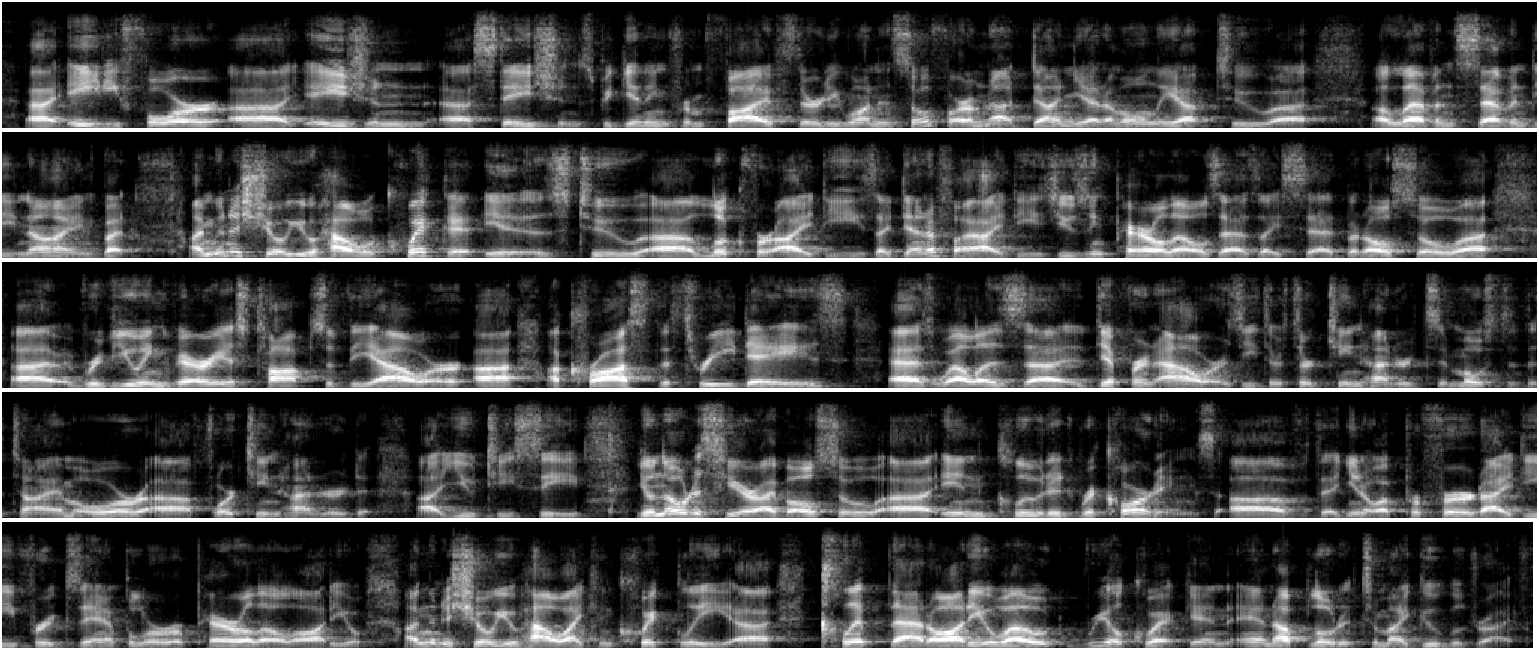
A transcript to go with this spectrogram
uh, 84 uh, Asian uh, stations beginning from 531. And so far, I'm not done yet. I'm only up to uh, 1179. But I'm going to show you how quick it is to uh, look for IDs, identify IDs using parallels, as I said, but also uh, uh, reviewing various tops of the hour uh, across the three days, as well as uh, different hours, either 1300s most of the time or uh, 1400 uh, UTC. You'll notice here I've also uh, included recordings of the, you know, preferred ID, for example, or a parallel audio. I'm going to show you how I can quickly uh, clip that audio out real quick and, and upload it to my Google Drive.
